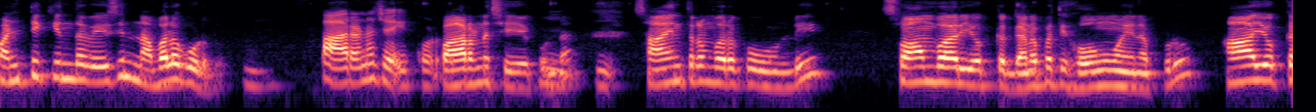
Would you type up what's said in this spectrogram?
పంటి కింద వేసి నవలకూడదు పారణ చేయకూడదు పారణ చేయకుండా. సాయంత్రం వరకు ఉండి స్వామివారి యొక్క గణపతి హోమం అయినప్పుడు ఆ యొక్క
